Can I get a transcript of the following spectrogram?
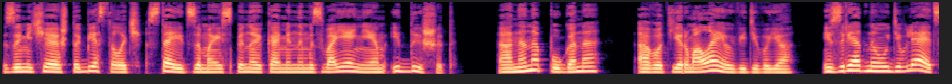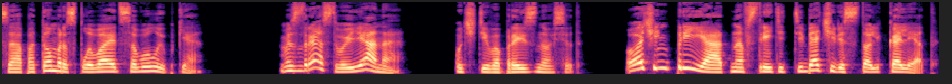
Замечаю, что Бестолочь стоит за моей спиной каменным изваянием и дышит. Она напугана, а вот Ермолай, увидев ее, изрядно удивляется, а потом расплывается в улыбке. «Здравствуй, Яна!» — учтиво произносит. «Очень приятно встретить тебя через столько лет!»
